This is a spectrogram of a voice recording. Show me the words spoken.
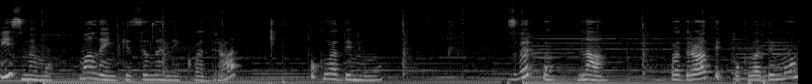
Візьмемо маленький зелений квадрат, покладемо. Зверху на квадратик покладемо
